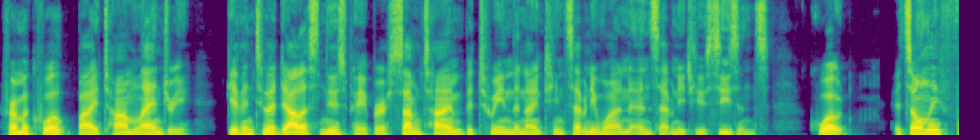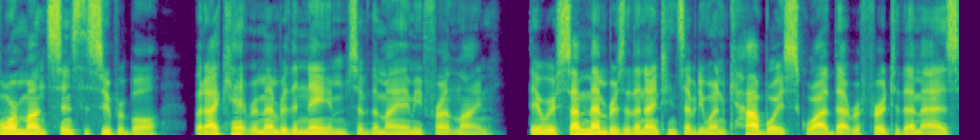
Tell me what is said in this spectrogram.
from a quote by Tom Landry given to a Dallas newspaper sometime between the 1971 and 72 seasons. Quote, It's only four months since the Super Bowl, but I can't remember the names of the Miami front line. There were some members of the 1971 Cowboys squad that referred to them as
